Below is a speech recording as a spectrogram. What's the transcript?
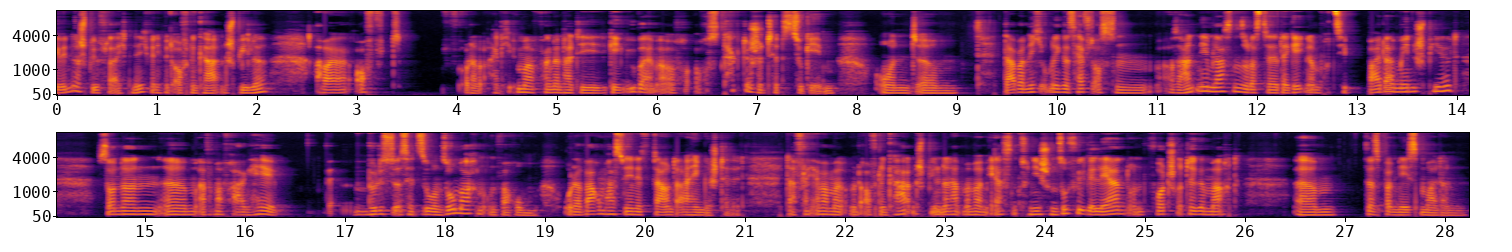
gewinne das Spiel vielleicht nicht, wenn ich mit offenen Karten spiele, aber oft oder eigentlich immer fangen dann halt die Gegenüber einem auch, auch taktische Tipps zu geben und ähm, dabei nicht unbedingt das Heft aus, dem, aus der Hand nehmen lassen, sodass der, der Gegner im Prinzip beide Armeen spielt, sondern ähm, einfach mal fragen, hey, würdest du das jetzt so und so machen und warum? Oder warum hast du ihn jetzt da und da hingestellt? Da vielleicht einfach mal mit offenen Karten spielen, dann hat man beim ersten Turnier schon so viel gelernt und Fortschritte gemacht, ähm, dass beim nächsten Mal dann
